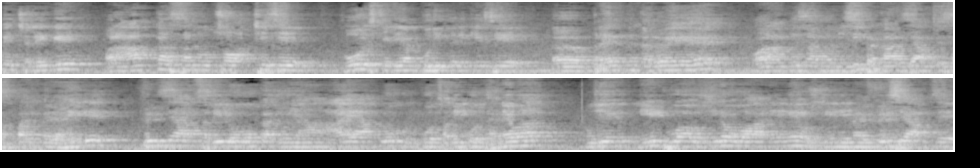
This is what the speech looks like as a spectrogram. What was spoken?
पे चलेंगे और आपका सन उत्सव अच्छे से हो इसके लिए हम पूरी तरीके से प्रयत्न कर रहे हैं और आपके साथ हम इसी प्रकार से आपके संपर्क में रहेंगे। फिर से आप सभी लोगों का जो यहाँ आए आप लोग उनको सभी को धन्यवाद। मुझे लेट हुआ उशीरा हुआ आने में उसके लिए मैं फिर से आपसे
